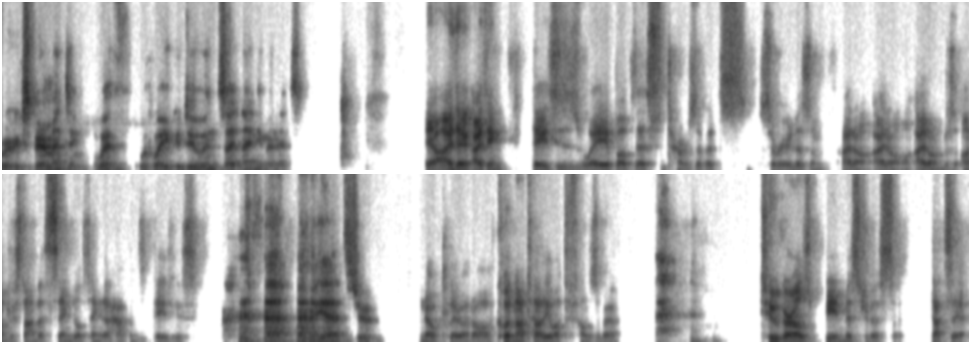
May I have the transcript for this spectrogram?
were experimenting with with what you could do inside 90 minutes. Yeah, I think I think Daisies is way above this in terms of its surrealism. I don't I don't I don't just understand a single thing that happens in Daisies. yeah, it's true. No clue at all. Could not tell you what the film's about. Two girls being mischievous. That's it.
